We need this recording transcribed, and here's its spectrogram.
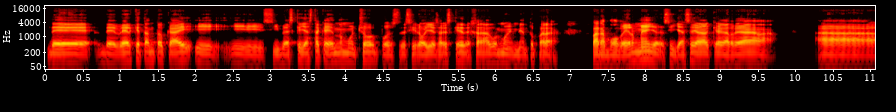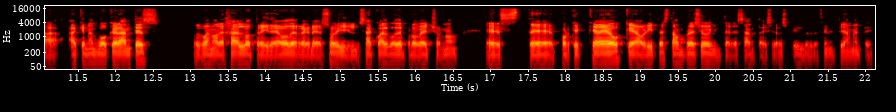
de, ver qué tanto cae y, si ves que ya está cayendo mucho, pues decir, oye, ¿sabes qué? Deja algún movimiento para, para moverme. Si ya sea que agarré a, a, Kenneth Walker antes, pues bueno, déjalo tradeo de regreso y saco algo de provecho, ¿no? Este, porque creo que ahorita está a un precio interesante ese Spiller, definitivamente.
